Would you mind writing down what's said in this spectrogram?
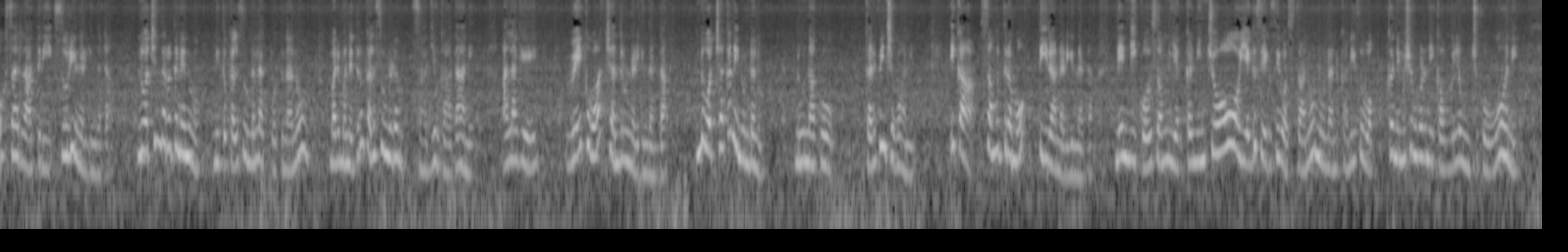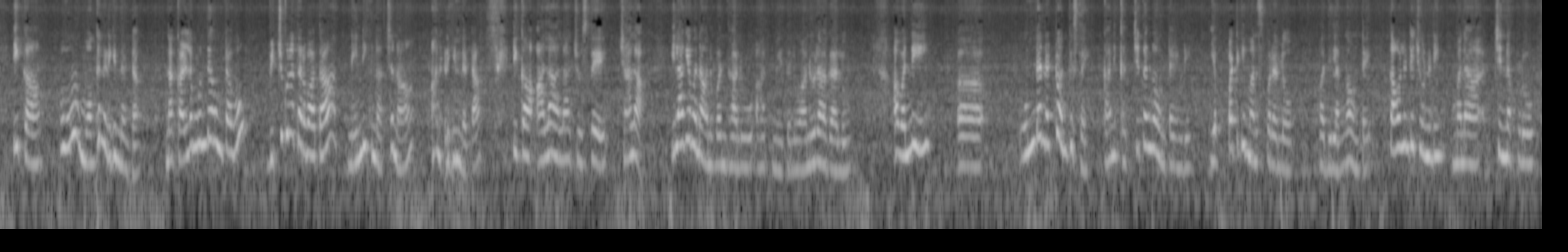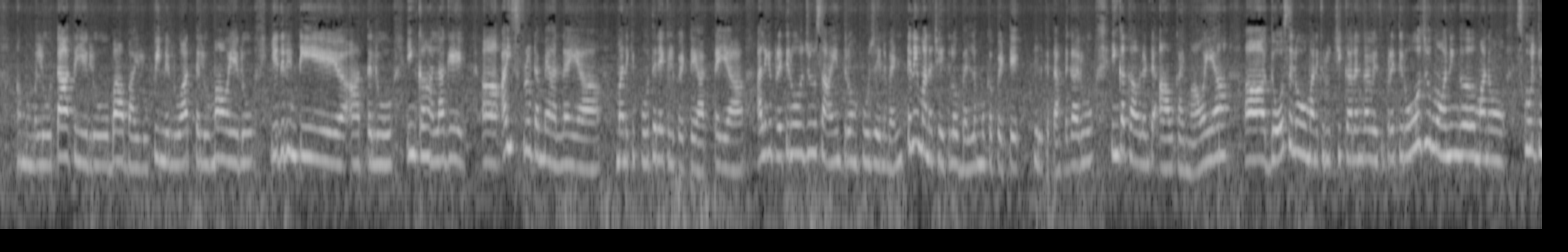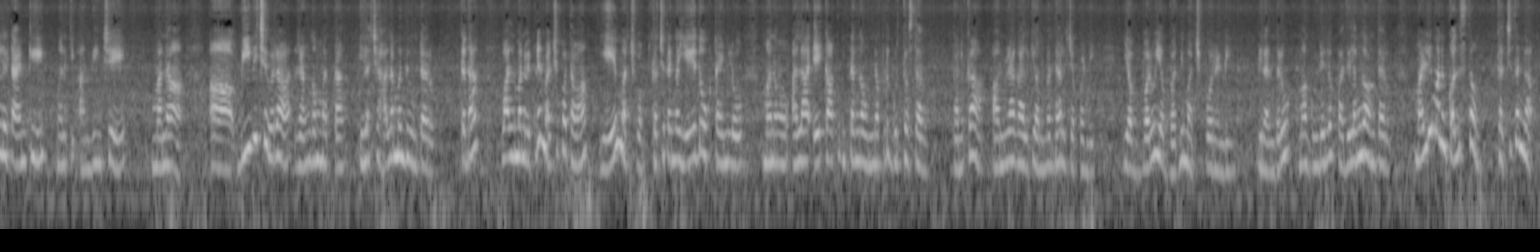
ఒకసారి రాత్రి సూర్యుని అడిగిందట. నువ్వు వచ్చిన తర్వాత నేను నీతో కలిసి ఉండలేకపోతున్నాను. మరి మన ఇద్దరం కలిసి ఉండడం సాధ్యం కాదా? అని. అలాగే వేకువ చంద్రుని అడిగిందట. నువ్వు వచ్చాక నేను ఉండను. నువ్వు నాకు కనిపించవా? అని. ఇక సముద్రము తీరాన్ని అడిగిందట. నేను నీ కోసం ఎక్కడి నుంచో ఎగసి ఎగసి వస్తాను. నువ్వు నన్ను కనీసం ఒక్క నిమిషం కూడా నీ కవ్వులో ఉంచుకోవు. అని. ఇక పువ్వు మొగ్గని అడిగిందట. నా కళ్ళ ముందే ఉంటావు. విచ్చుకున్న తర్వాత నేను నీకు నచ్చనా? అని అడిగిందట. ఇక అలా అలా చూస్తే చాలా ఇలాగే మన అనుబంధాలు ఆత్మీయతలు అనురాగాలు అవన్నీ ఉండనట్టు అనిపిస్తాయి. కానీ ఖచ్చితంగా ఉంటాయండి. ఎప్పటికీ మనస్పరలో పదిలంగా ఉంటాయి. కావాలంటే చూడండి మన చిన్నప్పుడు అమ్మమ్మలు తాతయ్యలు బాబాయిలు పిన్నులు అత్తలు మావయ్యలు ఎదురింటి అత్తలు ఇంకా అలాగే ఐస్ ఫ్రూట్ అమ్మే అన్నయ్య మనకి పూతరేకులు పెట్టే అత్తయ్య అలాగే ప్రతిరోజు సాయంత్రం పూజ అయిన వెంటనే మన చేతిలో బెల్లం ముక్క పెట్టే పిలక తాతగారు ఇంకా కావాలంటే ఆవకాయ మావయ్య ఆ, దోశలు మనకి రుచికరంగా వేసి ప్రతిరోజు మార్నింగ్ మనం స్కూల్కి వెళ్ళే టైంకి మనకి అందించే మన వీధి చివర రంగమ్మత్త ఇలా చాలామంది ఉంటారు. కదా? వాళ్ళు మనం ఎప్పుడైనా మర్చిపోతామా? ఏం మర్చిపోం. ఖచ్చితంగా ఏదో ఒక టైంలో మనం అలా ఏకాంతంగా ఉన్నప్పుడు గుర్తొస్తారు. కనుక అనురాగాలకి అనుబంధాలు చెప్పండి. ఎవ్వరూ ఎవరిని మర్చిపోరండి. మీరందరూ మా గుండెలో పదిలంగా ఉంటారు. మళ్ళీ మనం కలుస్తాం. ఖచ్చితంగా.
